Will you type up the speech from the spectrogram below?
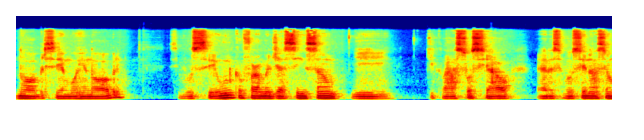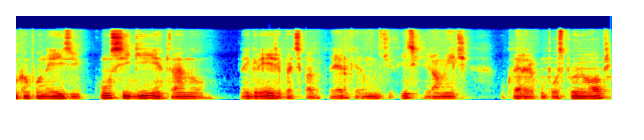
nobre, você ia morrer nobre. Se você, a única forma de ascensão de, de classe social era se você nascer um camponês e conseguir entrar no, na igreja, participar do clero, que era muito difícil, que geralmente o clero era composto por nobre.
